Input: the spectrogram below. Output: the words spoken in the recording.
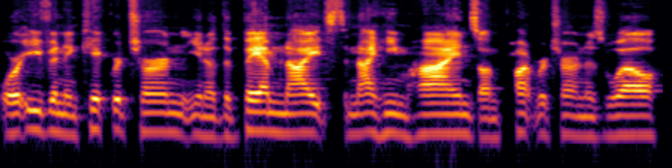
or even in kick return, you know, the Bam Knights, the Nyheim Hines on punt return as well.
